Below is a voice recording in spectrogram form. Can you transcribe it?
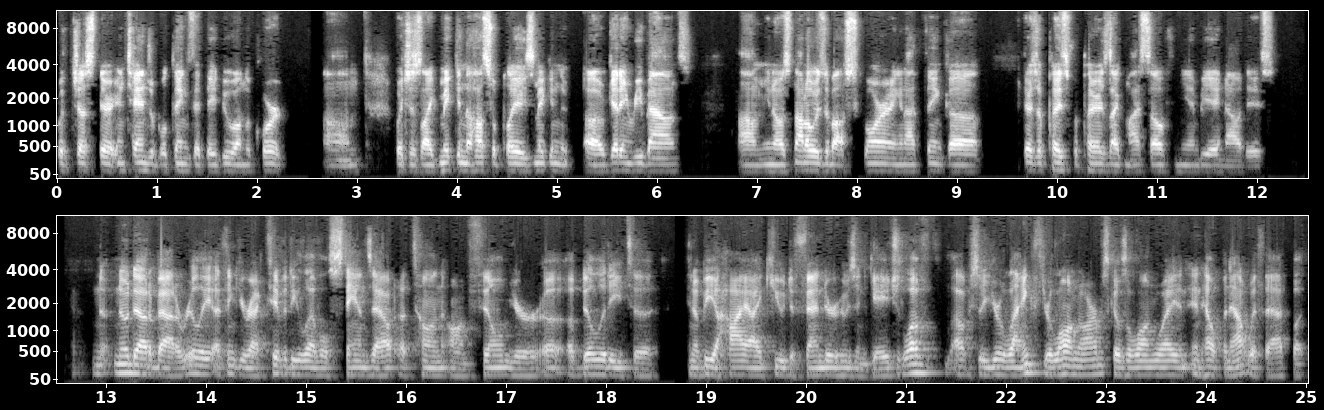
with just their intangible things that they do on the court, um, which is like making the hustle plays, making the, uh, getting rebounds, um, you know, it's not always about scoring, and I think uh, there's a place for players like myself in the NBA nowadays. No, no, doubt about it. Really, I think your activity level stands out a ton on film. Your uh, ability to, you know, be a high IQ defender who's engaged. Love, obviously, your length, your long arms goes a long way in, in helping out with that. But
